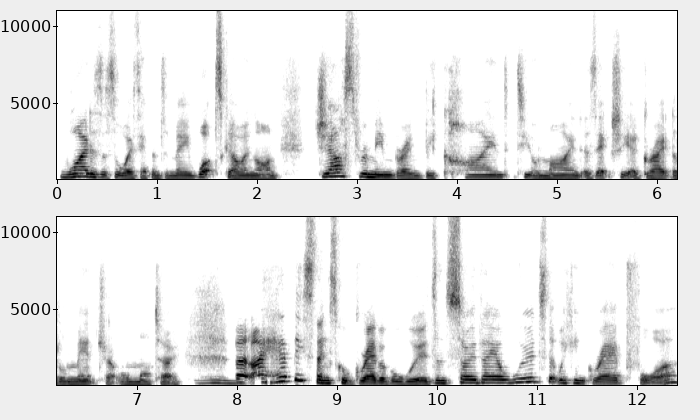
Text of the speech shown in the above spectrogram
why does this always happen to me? What's going on? Just remembering be kind to your mind is actually a great little mantra or motto. Mm. But I have these things called grabbable words. And so they are words that we can grab for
